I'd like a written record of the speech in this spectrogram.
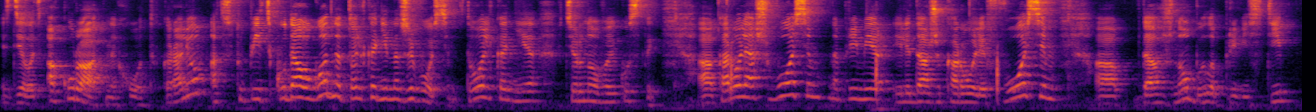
сделать аккуратный ход королем, отступить куда угодно, только не на g8, только не в терновые кусты. А, король h8, например, или даже король f8 а, должно было привести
